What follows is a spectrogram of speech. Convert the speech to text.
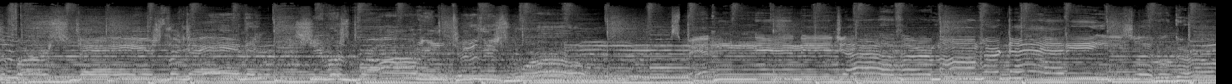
the first day is the day that she was brought into this world. Spitting image of her mom, her daddy's little girl.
